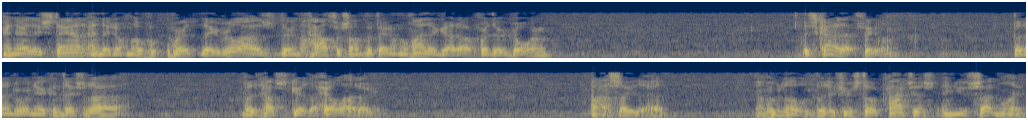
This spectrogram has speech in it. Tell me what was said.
and there they stand, and they don't know where. They realize they're in the house or something, but they don't know why they got up, where they're going. It's kind of that feeling. But under ordinary conditions, I. But it to scare the hell out of you. I say that. And who knows? But if you're still conscious and you suddenly,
